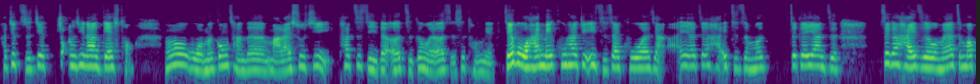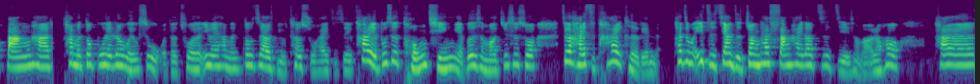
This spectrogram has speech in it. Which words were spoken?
他就直接撞进那个 gas 桶。然后我们工厂的马来书记，他自己的儿子跟我的儿子是同年，结果我还没哭，他就一直在哭啊，讲哎呀，这个孩子怎么这个样子？这个孩子我们要怎么帮他？他们都不会认为是我的错的，因为他们都知道有特殊孩子这个，他也不是同情，也不是什么，就是说这个孩子太可怜了，他怎么一直这样子撞，他伤害到自己什么？然后他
